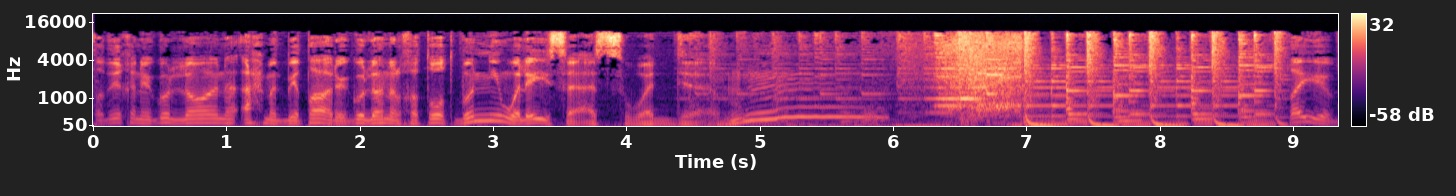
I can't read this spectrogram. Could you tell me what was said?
صديقنا يقول لون أحمد بيطار يقول لون الخطوط بني وليس أسود. مم. طيب.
